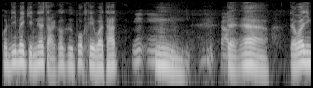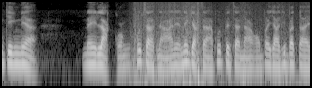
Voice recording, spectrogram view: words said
คนที่ไม่กินเนื้อสัตว์ก็คือพวกเทวทัต อืมอือืม มครับแต่อ่าแต่ว่าจริงๆเนี่ยในหลักของพุทธศาสนาเนี่ยเนื่องจากศาสนาพุทธเป็นศาสนาของประชาธิปไตย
